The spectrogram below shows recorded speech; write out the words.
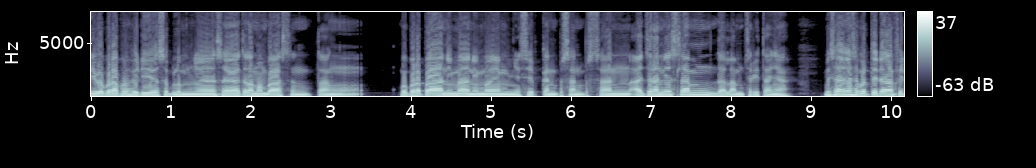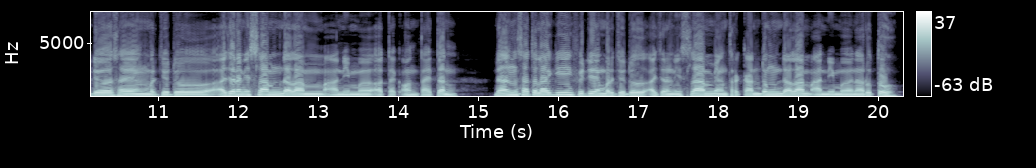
Di beberapa video sebelumnya saya telah membahas tentang beberapa anime-anime yang menyisipkan pesan-pesan ajaran Islam dalam ceritanya. Misalnya seperti dalam video saya yang berjudul Ajaran Islam dalam anime Attack on Titan. Dan satu lagi video yang berjudul Ajaran Islam yang terkandung dalam anime Naruto.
